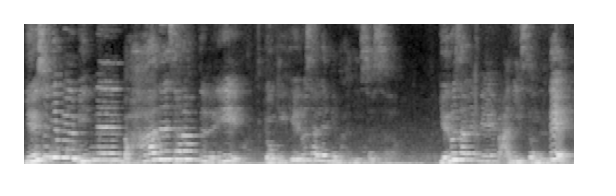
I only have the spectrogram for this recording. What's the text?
예수님을 믿는 많은 사람들이 여기 예루살렘에 많이 있었어요. 예루살렘에 많이 있었는데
